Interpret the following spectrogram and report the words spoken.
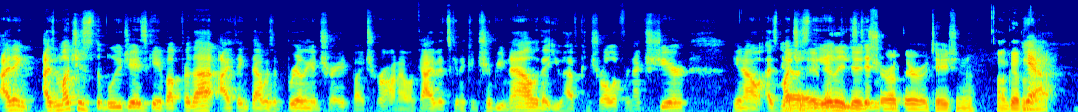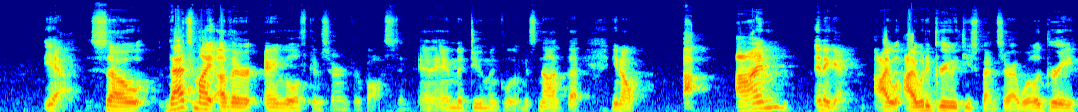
I think as much as the Blue Jays gave up for that, I think that was a brilliant trade by Toronto. A guy that's going to contribute now that you have control of for next year. You know, as much yeah, as it really Yankees did shore up their rotation. I'll give them Yeah. that. Yeah. So that's my other angle of concern for Boston and, and the doom and gloom. It's not that, you know, I, I'm, and again, I, I would agree with you, Spencer. I will agree.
